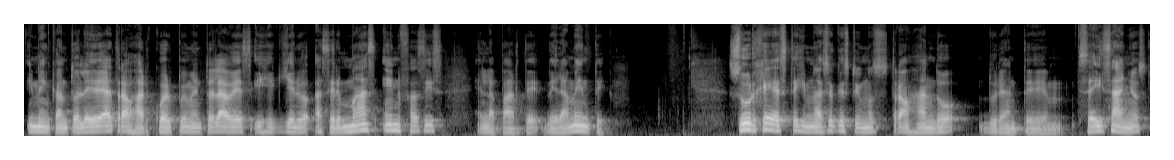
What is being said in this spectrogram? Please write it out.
y me encantó la idea de trabajar cuerpo y mente a la vez y dije, quiero hacer más énfasis en la parte de la mente. Surge este gimnasio que estuvimos trabajando durante seis años.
